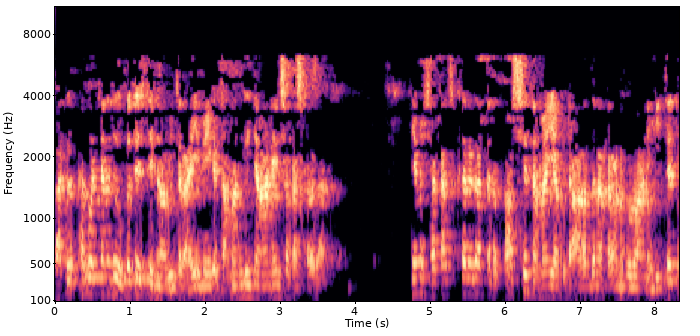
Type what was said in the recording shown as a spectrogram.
සර්වචනද උපදෙස් දෙනවා විතරයි මේක තමන්ගේ ඥාණයෙන් සකස් කරගන්න. එහෙම සකස් කරගත්තට පස්සේ තමයි අපිට ආරාධනා කරන්න පුළුවන් හිතට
